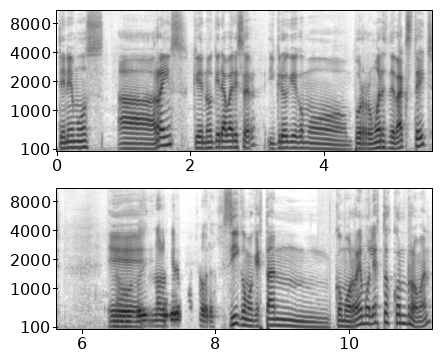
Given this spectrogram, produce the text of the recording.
Tenemos a Reigns, que no quiere aparecer, y creo que como por rumores de backstage. Eh, no, lo quiere mucho ahora. Sí, como que están como re molestos con Roman.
